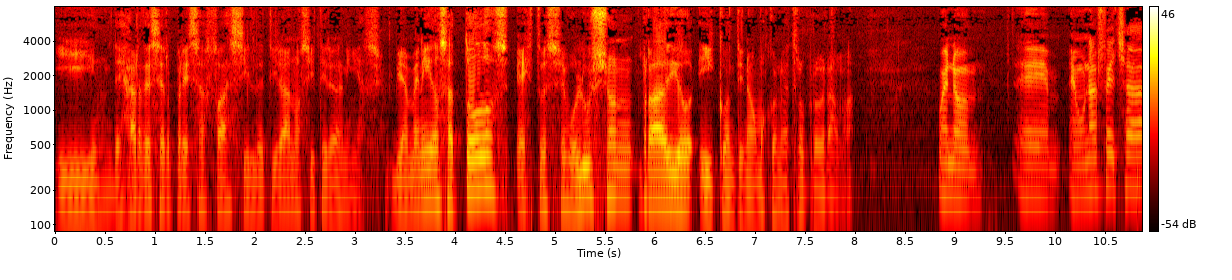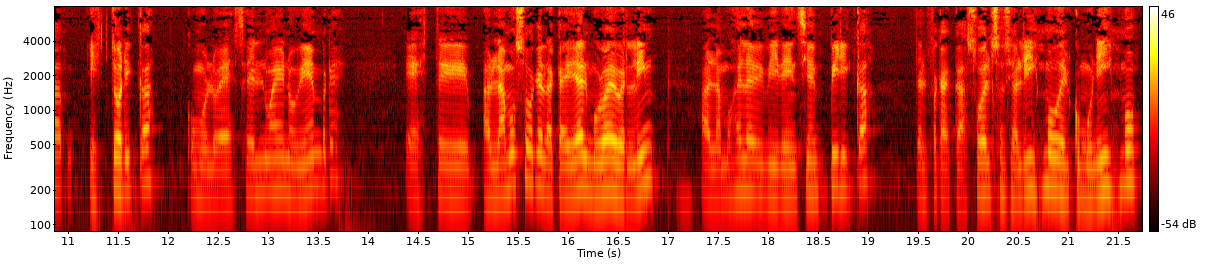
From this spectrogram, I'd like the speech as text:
y dejar de ser presa fácil de tiranos y tiranías. Bienvenidos a todos, esto es Evolution Radio y continuamos con nuestro programa. Bueno, eh, en una fecha histórica, como lo es el 9 de noviembre, este, hablamos sobre la caída del muro de Berlín, hablamos de la evidencia empírica del fracaso del socialismo, del comunismo.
